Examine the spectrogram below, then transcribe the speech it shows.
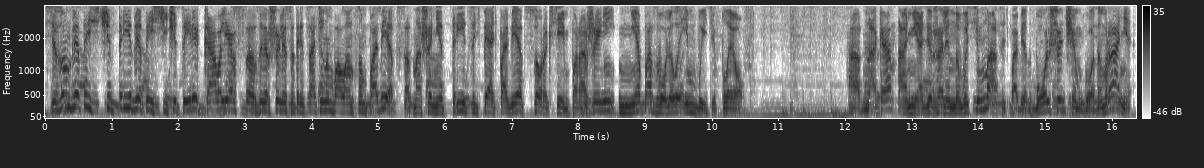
Сезон 2003-2004 Кавальерс завершили с отрицательным балансом побед. Соотношение 35 побед, 47 поражений не позволило им выйти в плей-офф. Однако они одержали на 18 побед больше, чем годом ранее.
